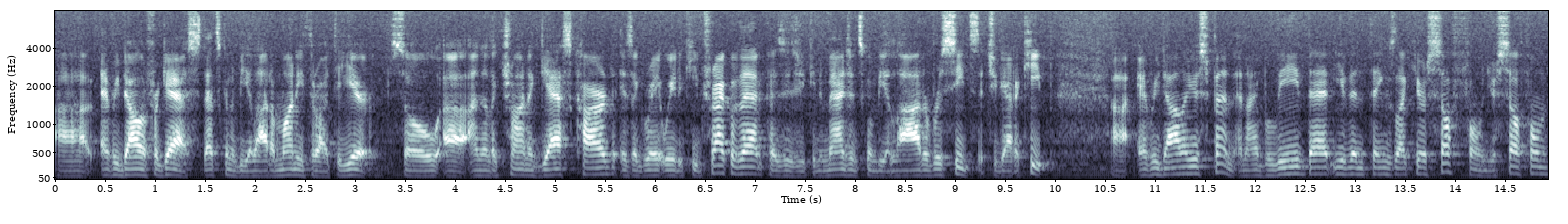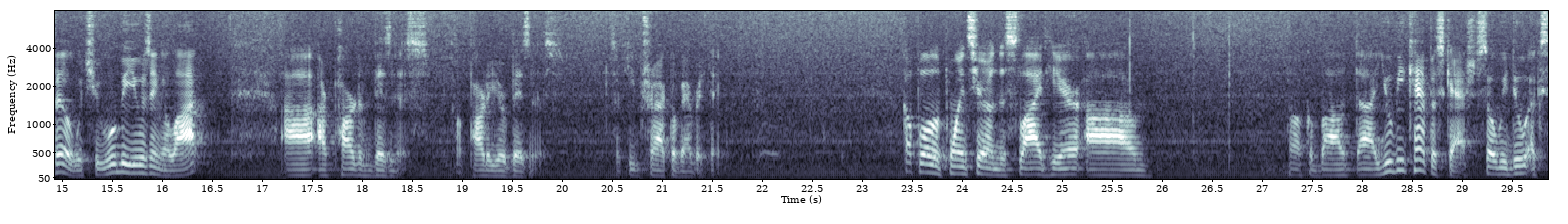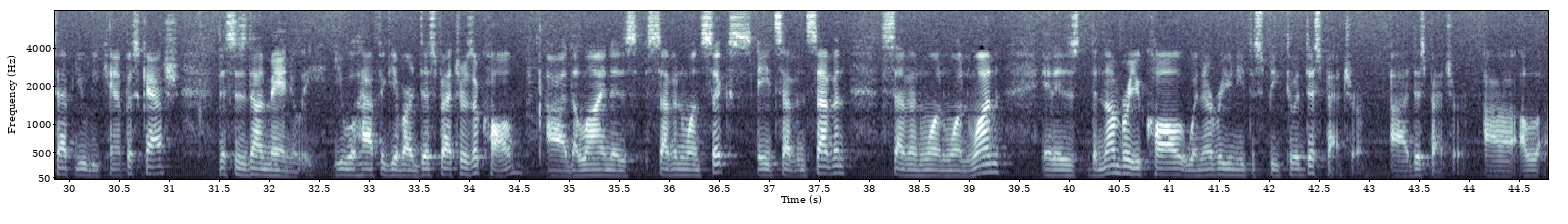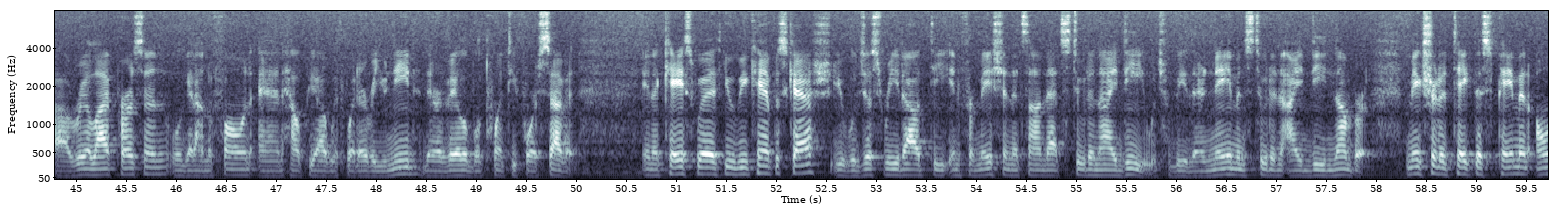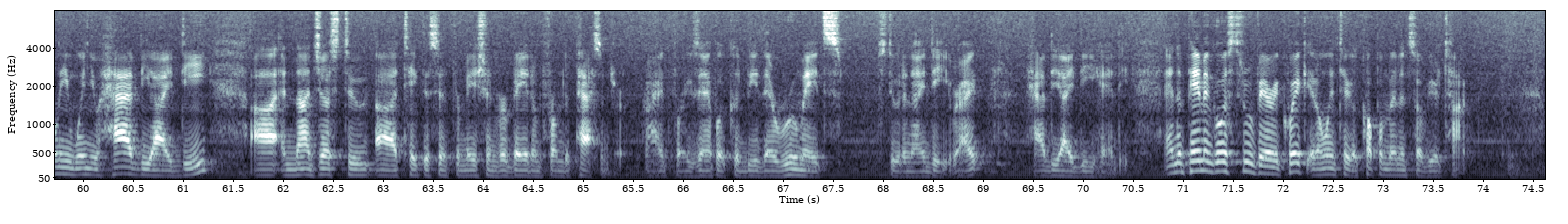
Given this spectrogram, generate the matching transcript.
Uh, every dollar for gas, that's going to be a lot of money throughout the year. So uh, an electronic gas card is a great way to keep track of that because as you can imagine, it's going to be a lot of receipts that you got to keep. Uh, every dollar you spend, and I believe that even things like your cell phone, your cell phone bill, which you will be using a lot, uh, are part of business, or part of your business. So keep track of everything. A couple of the points here on the slide here. Um, talk about uh, UB Campus Cash. So we do accept UB Campus Cash. This is done manually. You will have to give our dispatchers a call. Uh, the line is 716-877-7111. It is the number you call whenever you need to speak to a dispatcher. Uh, dispatcher. Uh, a, a, real live person will get on the phone and help you out with whatever you need. They're available 24-7. In a case with UB Campus Cash, you will just read out the information that's on that student ID, which will be their name and student ID number. Make sure to take this payment only when you have the ID. uh, and not just to uh, take this information verbatim from the passenger, right? For example, it could be their roommate's student ID, right? Have the ID handy. And the payment goes through very quick. It only takes a couple minutes of your time.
